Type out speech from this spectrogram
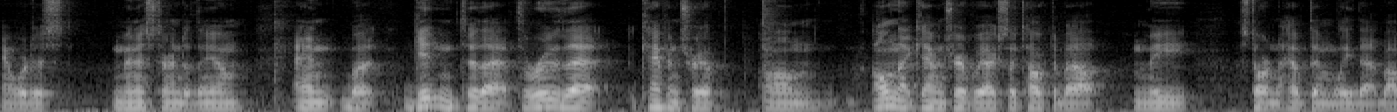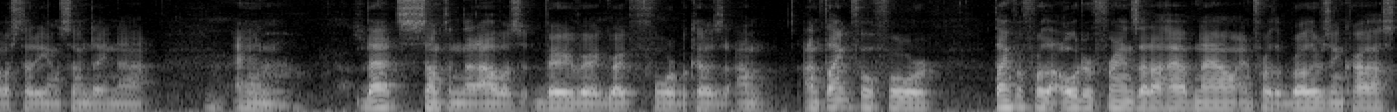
and we're just ministering to them. And but getting to that through that camping trip, um, on that camping trip, we actually talked about me starting to help them lead that Bible study on Sunday night, and that's something that I was very very grateful for because I'm I'm thankful for thankful for the older friends that I have now and for the brothers in Christ.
